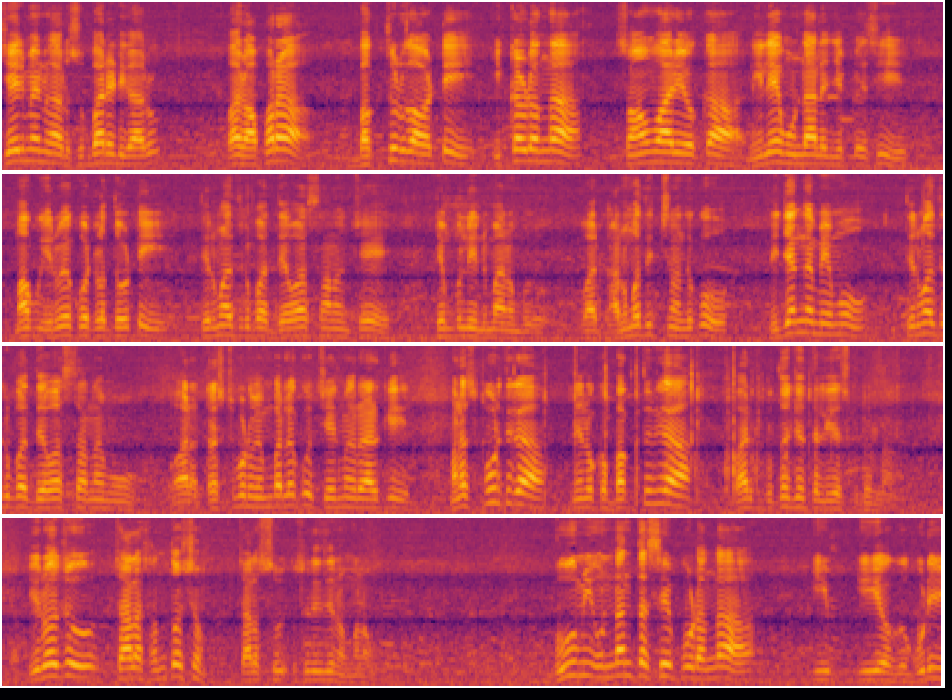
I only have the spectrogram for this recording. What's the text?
చైర్మన్ గారు సుబ్బారెడ్డి గారు వారు అపర భక్తుడు కాబట్టి ఇక్కడ స్వామివారి యొక్క నిలయం ఉండాలని చెప్పేసి మాకు ఇరవై కోట్లతోటి తిరుమల తిరుపతి దేవస్థానం చే టెంపుల్ నిర్మాణం వారికి అనుమతించినందుకు నిజంగా మేము తిరుమల తిరుపతి దేవస్థానము వారి ట్రస్ట్ బోర్డు మెంబర్లకు చైర్మన్ గారికి మనస్ఫూర్తిగా నేను ఒక భక్తునిగా వారికి కృతజ్ఞత తెలియజేసుకుంటున్నాను. ఈరోజు చాలా సంతోషం చాలా సు సుదినం మనం. భూమి ఉన్నంతసేపు కూడా ఈ ఈ యొక్క గుడి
